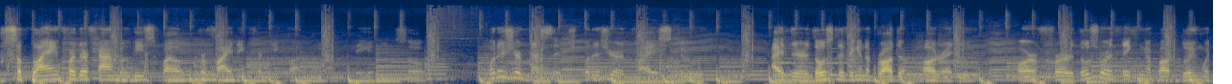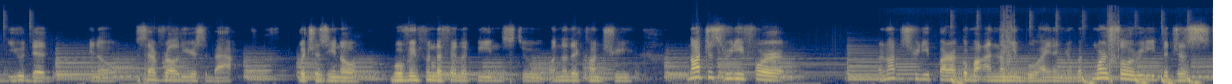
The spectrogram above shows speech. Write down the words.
supplying for their families while providing for the economy on the daily. So, what is your message? What is your advice to either those living in abroad already or for those who are thinking about doing what you did, you know, several years back, which is, you know, moving from the Philippines to another country, not just really for or not really para gumaan lang yung buhay ninyo, but more so really to just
